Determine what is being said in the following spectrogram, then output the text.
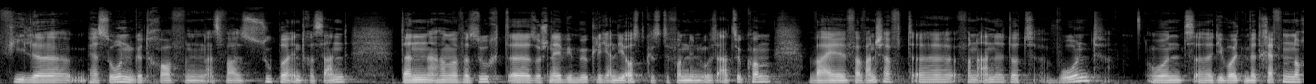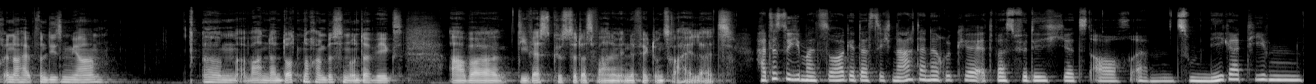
viele Personen getroffen. Es war super interessant. Dann haben wir versucht, äh, so schnell wie möglich an die Ostküste von den USA zu kommen, weil Verwandtschaft äh, von Anne dort wohnt und äh, die wollten wir treffen noch innerhalb von diesem Jahr. Ähm, waren dann dort noch ein bisschen unterwegs, aber die Westküste, das waren im Endeffekt unsere Highlights. Hattest du jemals Sorge, dass sich nach deiner Rückkehr etwas für dich jetzt auch ähm, zum Negativen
